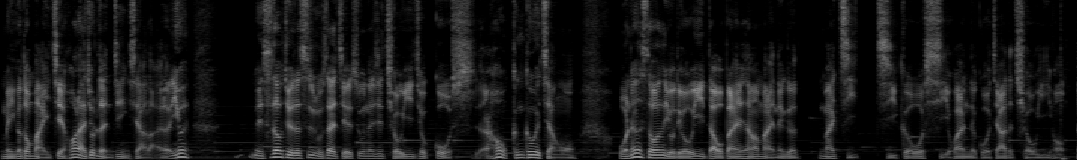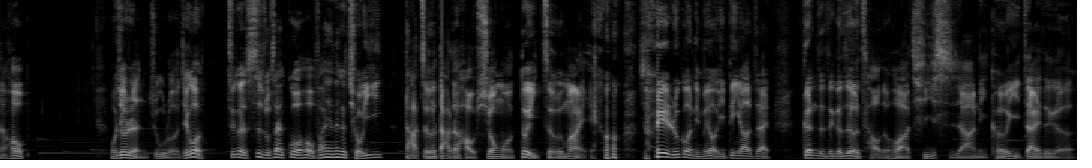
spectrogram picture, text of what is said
每个都买一件。后来就冷静下来了，因为每次都觉得世足赛结束那些球衣就过时。然后我跟各位讲哦，我那个时候有留意到，我本来想要买那个买几。几个我喜欢的国家的球衣吼，然后我就忍住了。结果这个世足赛过后，我发现那个球衣打折打得好凶哦，对折卖。所以如果你没有一定要在跟着这个热潮的话，其实啊，你可以在这个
